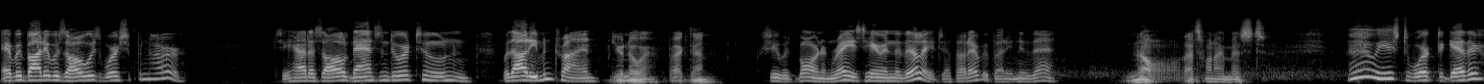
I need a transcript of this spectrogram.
Everybody was always worshiping her. She had us all dancing to her tune and without even trying. You knew her back then? She was born and raised here in the village. I thought everybody knew that. No, that's one I missed. Well, we used to work together,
